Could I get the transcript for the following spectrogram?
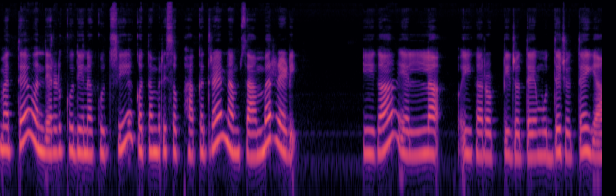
ಮತ್ತು ಒಂದೆರಡು ಕುದಿನ ಕುದಿಸಿ ಕೊತ್ತಂಬರಿ ಸೊಪ್ಪು ಹಾಕಿದ್ರೆ ನಮ್ಮ ಸಾಂಬಾರು ರೆಡಿ ಈಗ ಎಲ್ಲ, ಈಗ ರೊಟ್ಟಿ ಜೊತೆ, ಮುದ್ದೆ ಜೊತೆ, ಯಾ,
